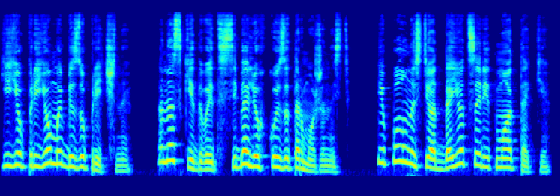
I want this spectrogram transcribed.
Ее приемы безупречны. Она скидывает с себя легкую заторможенность и полностью отдается ритму атаки.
